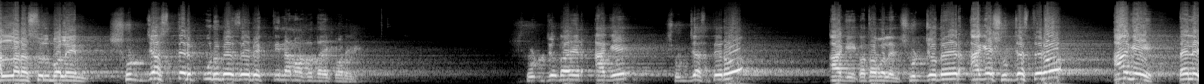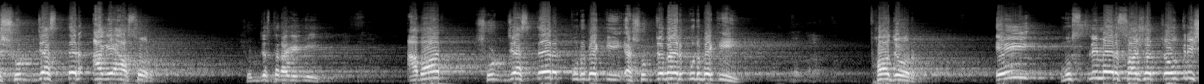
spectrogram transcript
আল্লাহ রাসূল বলেন, সূর্যাস্তের পূর্বে যে ব্যক্তি নামাজ আদায় করে, সূর্যোদয়ের আগে, সূর্যাস্তেরও আগে, কথা বলেন, সূর্যোদয়ের আগে, সূর্যাস্তেরও আগে। তাহলে সূর্যাস্তের আগে আসর, সূর্যাস্তের আগে কি? আবার সূর্যাস্তের পূর্বে কি সূর্যোদয়ের পূর্বে কি? ফজর। এই মুসলিমের ছয়শো চৌত্রিশ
